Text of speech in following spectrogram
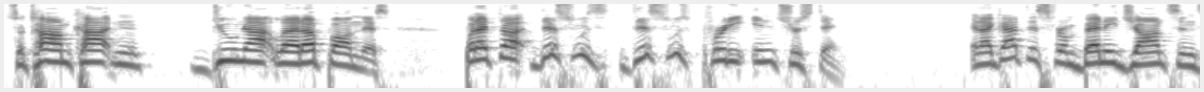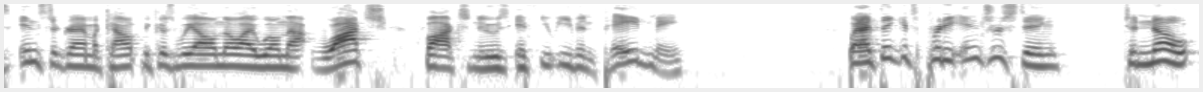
So Tom Cotton, do not let up on this. But I thought this was this was pretty interesting. And I got this from Benny Johnson's Instagram account because we all know I will not watch Fox News if you even paid me. But I think it's pretty interesting to note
